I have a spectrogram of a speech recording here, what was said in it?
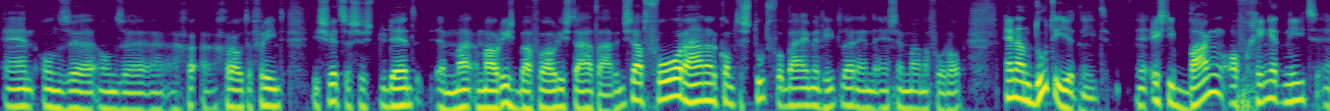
en onze, onze eh, gro- grote vriend, die Zwitserse student, eh, Ma- Maurice Bavo, die staat daar. Die staat vooraan en dan komt de stoet voorbij met Hitler en, en zijn mannen voorop. En dan doet hij het niet. Eh, Is hij bang of ging het niet? Eh,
